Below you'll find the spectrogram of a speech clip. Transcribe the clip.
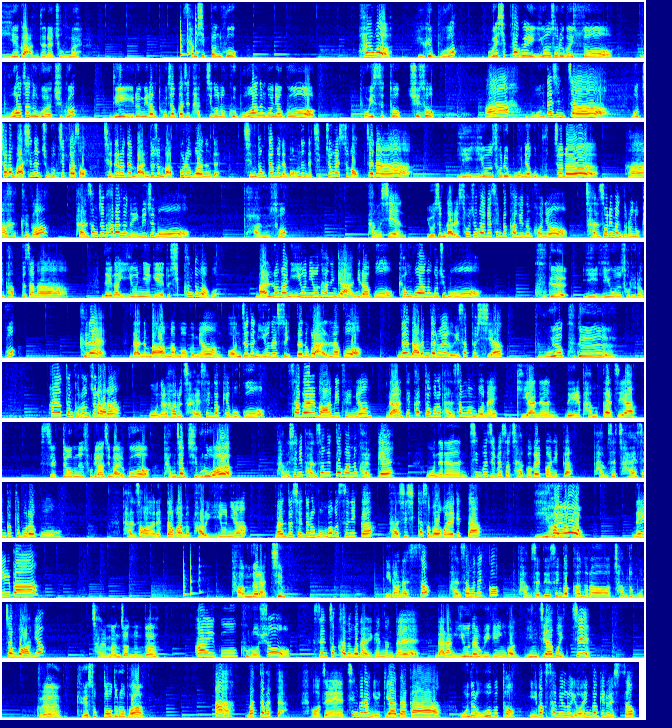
이해가 안 되네, 정말. 30분 후. 하영아, 이게 뭐야? 왜 식탁 위에 이혼 서류가 있어? 뭐 하자는 거야, 지금? 네 이름이랑 도장까지 다 찍어놓고 뭐 하는 거냐고! 보이스톡 취소! 아, 뭔데 진짜! 모처럼 맛있는 중국집 가서 제대로 된 만두 좀 맛보려고 하는데 진동 때문에 먹는데 집중할 수가 없잖아. 이 이혼 서류 뭐냐고 묻잖아. 아, 그거? 반성 좀 하라는 의미지 뭐. 반성? 당신 요즘 나를 소중하게 생각하기는커녕 잔소리만 늘어놓기 바쁘잖아. 내가 이혼 얘기해도 시큰둥하고 말로만 이혼 이혼 하는 게 아니라고 경고하는 거지 뭐. 그게 이 이혼 서류라고? 그래. 나는 마음만 먹으면 언제든 이혼할 수 있다는 걸 알라고. 내 나름대로의 의사표시야. 뭐야 그게? 하여튼 그런 줄 알아. 오늘 하루 잘 생각해보고 사과할 마음이 들면 나한테 카톡으로 반성문 보내. 기한은 내일 밤까지야. 쓸데없는 소리 하지 말고 당장 집으로 와. 당신이 반성했다고 하면 갈게. 오늘은 친구 집에서 자고 갈 거니까 밤새 잘 생각해보라고. 반성 안 했다고 하면 바로 이혼이야? 만두 제대로 못 먹었으니까 다시 시켜서 먹어야겠다. 이하영! 내일 봐. 다음날 아침 일어났어? 반성은 했고? 밤새 내 생각하느라 잠도 못 잔 거 아니야? 잘만 잤는데? 아이고 그러셔 센 척하는 건 알겠는데 나랑 이혼할 위기인 건 인지하고 있지? 그래 계속 떠들어 봐 아, 맞다, 맞다. 어제 친구랑 얘기하다가 오늘 오후부터 2박 3일로 여행 가기로 했어.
